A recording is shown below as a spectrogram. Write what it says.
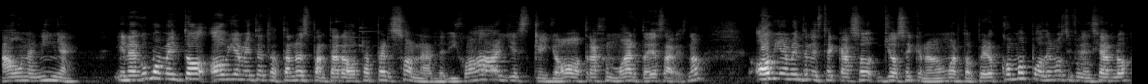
a una niña. Y en algún momento, obviamente tratando de espantar a otra persona, le dijo, ay, es que yo traje un muerto, ya sabes, ¿no? Obviamente en este caso yo sé que no ha muerto, pero ¿cómo podemos diferenciarlo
